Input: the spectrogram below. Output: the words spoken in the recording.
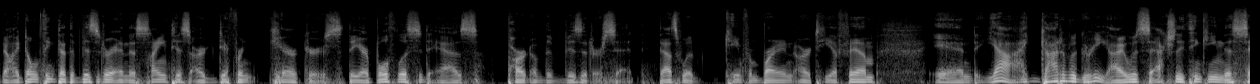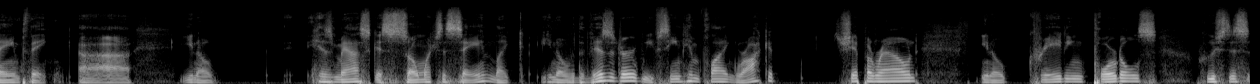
"Now I don't think that the visitor and the scientist are different characters. They are both listed as part of the visitor set." That's what came from Brian RTFM, and yeah, I gotta agree. I was actually thinking the same thing. Uh, you know, his mask is so much the same. Like you know, the visitor, we've seen him flying rocket ship around. You know, creating portals. Who's this?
